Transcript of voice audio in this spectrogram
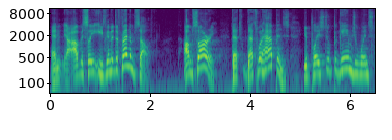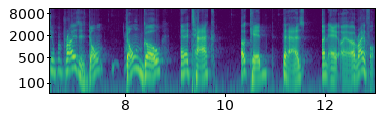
And obviously, he's going to defend himself. I'm sorry. That's that's what happens. You play stupid games, you win stupid prizes. Don't don't go and attack a kid that has an, a, a, rifle.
